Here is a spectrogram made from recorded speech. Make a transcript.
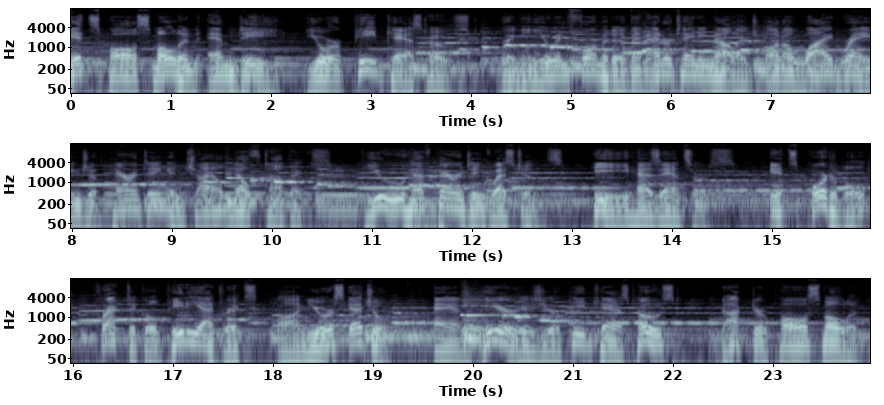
It's Paul Smolen, MD, your PEDCast host, bringing you informative and entertaining knowledge on a wide range of parenting and child health topics. You have parenting questions, he has answers. It's portable, practical pediatrics on your schedule. And here is your PEDCast host, Dr. Paul Smolen.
